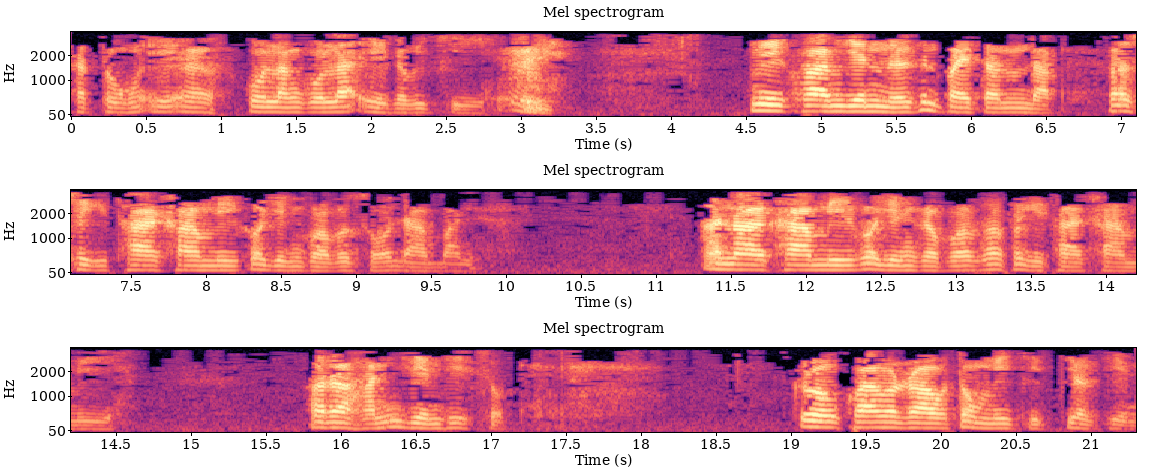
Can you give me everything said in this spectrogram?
คตุงเอโกลังโกละเอกวิชีมีความเย็นเหนือขึ้นไปตามดับ พระสกิทาคามีก็เย็นกว่าพระโสดาบัน อนาคามีก็เย็นกว่าพระสกิทาคามีอรหันเย็นที่สุดกลัวความเราต้องมีจิตเยือกเย็น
